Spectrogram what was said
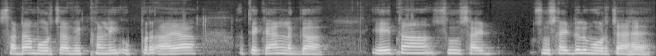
ਸਾਡਾ ਮੋਰਚਾ ਵੇਖਣ ਲਈ ਉੱਪਰ ਆਇਆ ਅਤੇ ਕਹਿਣ ਲੱਗਾ, ਇਹ ਤਾਂ ਸੁਸਾਈਡ ਸੁਸਾਈਡਲ ਮੋਰਚਾ ਹੈ।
